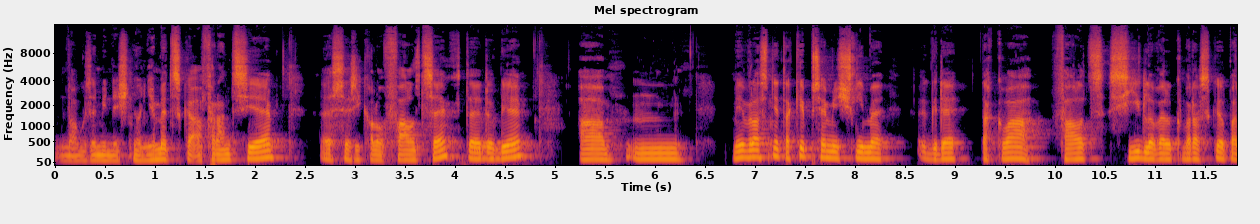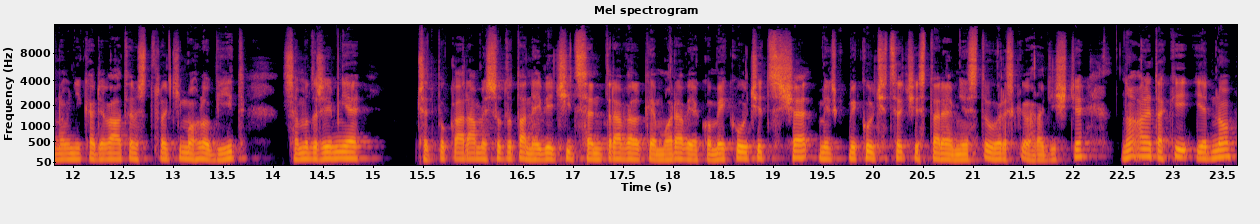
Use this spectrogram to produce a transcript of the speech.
na území dnešního Německa a Francie, se říkalo falce v té době a mm, my vlastně taky přemýšlíme, kde taková falc sídlo velkomoravského panovníka 9. století mohlo být. Samozřejmě předpokládáme, že jsou to ta největší centra Velké Moravy, jako Mikulčice, Mikulčice či Staré město Uherského hradiště, no ale taky jedno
